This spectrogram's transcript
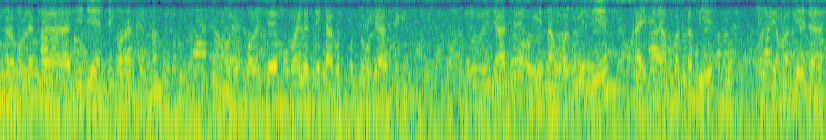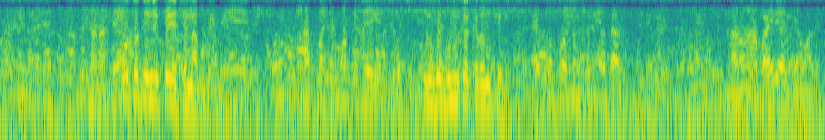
তারা বলল একটা জিডি এন্ট্রি করার জন্য। আমাকে বলেছে মোবাইলের যে কাগজপত্রগুলি আছে কি আমি বলল যে আছে ওই নাম্বারগুলি দিয়ে আইবি নাম্বারটা দিয়ে বলছি আমাকে এটা থানাতে কত দিনে পেয়েছেন আপনি? সাত মাসের মধ্যে পেয়ে গেছি। পুলিশের ভূমিকা কিরম ছিল? একদম প্রশংসনীয় কাজ। মানে ধারণার বাইরে আর কি আমাদের।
